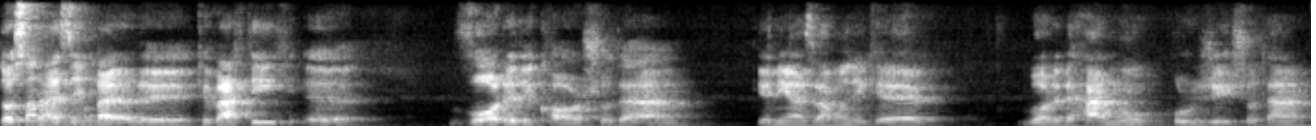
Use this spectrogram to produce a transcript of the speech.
داستان از این قراره که وقتی وارد کار شدم یعنی از زمانی که وارد هر نوع پروژه‌ای شدم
